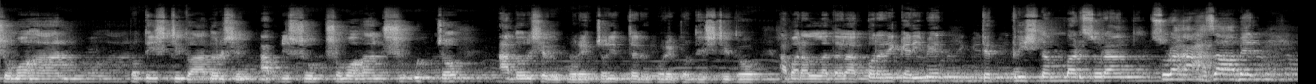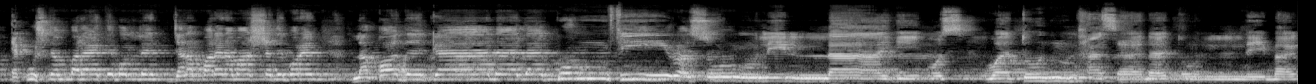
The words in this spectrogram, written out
সুমহান, প্রতিষ্ঠিত, আদর্শে, আপনি সুমহান, সুউচ্চ আদর্শের উপরে, চরিত্রের উপরে প্রতিষ্ঠিত। আবার আল্লাহ তালা কোরআনে কারিমের তেত্রিশ নম্বর সুরা সুরা আহজাবের একুশ নম্বর আয়াতে বললেন, যারা পারেন আমার সাথে পড়েন, লাকাদ কানা লাকুম ফি রাসূলিল্লাহি উসওয়াতুন হাসানাতুন লিমান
